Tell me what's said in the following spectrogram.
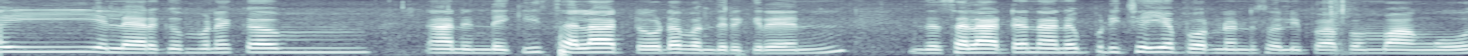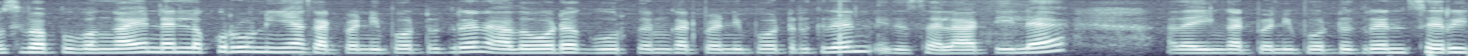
ஹாய் எல்லாருக்கும் வணக்கம். நான் இன்றைக்கி சலாட்டோடு வந்திருக்கிறேன். இந்த சலாட்டை நான் எப்படி செய்ய போகிறேன்னு சொல்லி பார்ப்போம். வாங்கோ சிவப்பு வெங்காயம் நல்ல குருணியாக கட் பண்ணி போட்டிருக்கிறேன். அதோட கூர்க்கன் கட் பண்ணி போட்டிருக்கிறேன். இது சலாட்டியில் அதையும் கட் பண்ணி போட்டிருக்கிறேன். செரி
